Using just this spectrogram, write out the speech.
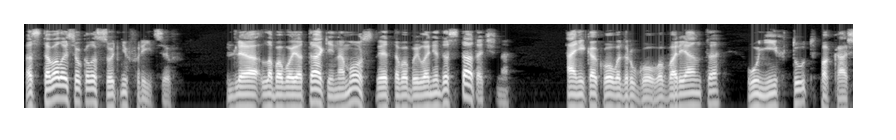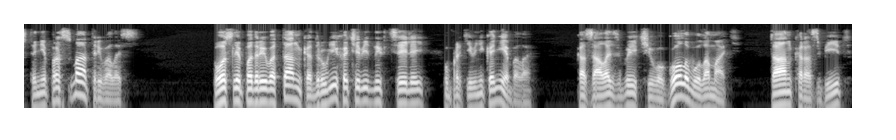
оставалось около сотни фрицев. Для лобовой атаки на мост этого было недостаточно, а никакого другого варианта у них тут пока что не просматривалось. После подрыва танка других очевидных целей у противника не было. Казалось бы, чего голову ломать? Танк разбит,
